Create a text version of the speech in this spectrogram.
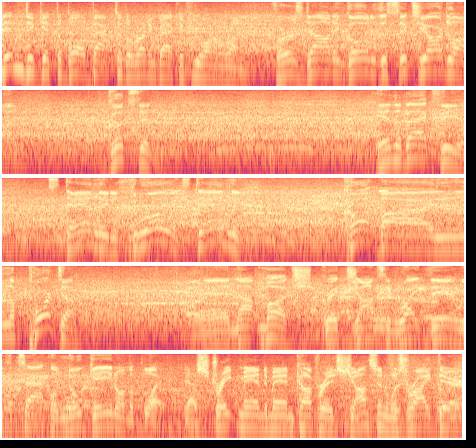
then to get the ball back to the running back if you want to run it. First down and goal to the six-yard line. Goodson in the backfield. Stanley to throw it. Stanley caught by LaPorta. And not much. Greg Johnson right there with the tackle. No gain on the play. Yeah, straight man-to-man -man coverage. Johnson was right there.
